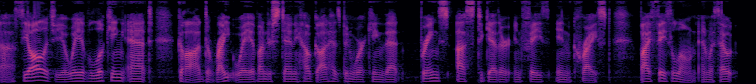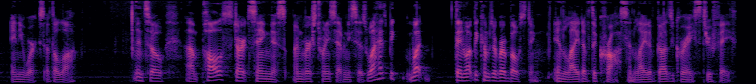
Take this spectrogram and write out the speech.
uh, theology, a way of looking at God, the right way of understanding how God has been working that brings us together in faith in Christ by faith alone and without any works of the law. And so um, Paul starts saying this in verse 27. He says, "What has be- what then? What becomes of our boasting in light of the cross, in light of God's grace through faith?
